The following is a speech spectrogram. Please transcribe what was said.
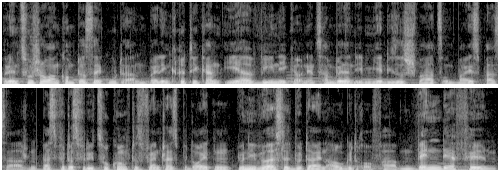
bei den Zuschauern kommt das sehr gut an, bei den Kritikern eher weniger und jetzt haben wir dann eben hier dieses Schwarz- und Weiß-Passagen. Was wird das für die Zukunft des Franchise bedeuten? Universal wird da ein Auge drauf haben. Wenn der Film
